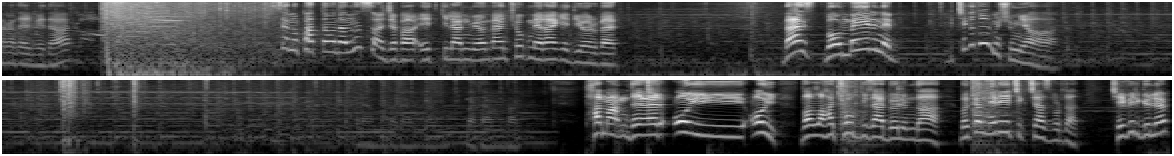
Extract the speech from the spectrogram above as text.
Sana da elveda. Sen o patlamadan nasıl acaba etkilenmiyorsun? Ben çok merak ediyor ben. Ben bomba yerine bıçak atıyormuşum ya. Tamamdır. Oy oy. Vallahi çok güzel bölüm daha. Bakalım nereye çıkacağız buradan. Çevir gülüm.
